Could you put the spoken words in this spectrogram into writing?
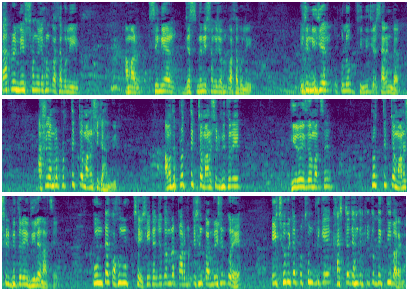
তারপরে মেয়ের সঙ্গে যখন কথা বলি, আমার সিনিয়র জেসমিনের সঙ্গে যখন কথা বলি, এই যে নিজের উপলব্ধি, নিজের স্যারেন্ডার আসলে আমরা প্রত্যেকটা মানুষই জাহাঙ্গীর। আমাদের প্রত্যেকটা মানুষের ভিতরে হিরোইজম আছে, প্রত্যেকটা মানুষের ভিতরে ভিলেন আছে। কোনটা কখন উঠছে, সেটা যদি আমরা পারমিটেশন কম্বিনেশন করে এই ছবিটা প্রথম দিকে খাস্টা জাহাঙ্গীরকে কেউ দেখতেই পারে না।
